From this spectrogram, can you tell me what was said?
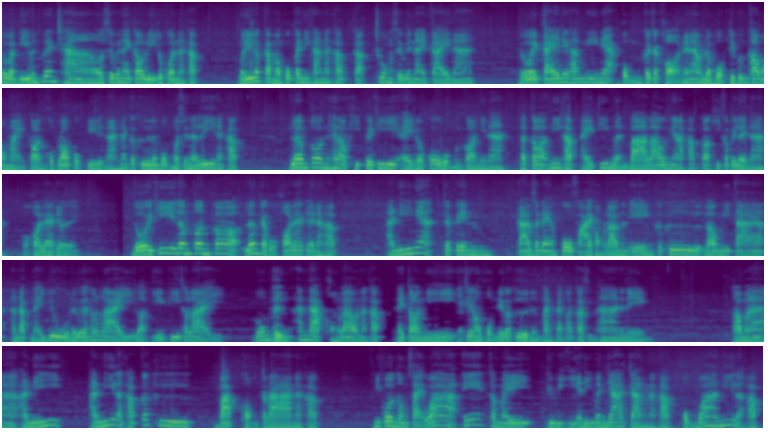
สวัสดีเพื่อนๆชาวเซเว่นไนเกาหลีทุกคนนะครับ วันนี้เรากลับมาพบกันอีกครั้งนะครับ กับช่วงเซเว่นไนไกด์นะ โดยไกด์ในครั้งนี้เนี่ย ผมก็จะขอแนะนำระบบที่เพิ่งเข้ามาใหม่ตอนครบรอบ 6 ปีเลยนะ นั่นก็คือระบบ Mercenary นะครับ เริ่มต้นให้เราคลิกไปที่ไอ้โลโก้หัวมังกรนี้นะ แล้วก็นี่ครับไอ้ที่เหมือนบาร์เล้าเนี่ยแหละครับก็คลิกเข้าไปเลยนะ หัวข้อแรกเลย โดยที่เริ่มต้นก็เริ่มจากหัวข้อแรกเลยนะครับ อันนี้เนี่ยจะเป็น การแสดงโปรไฟล์ของเรานั่นเองก็คือเรามีตาอันดับไหนอยู่เลเวลเท่าไหร่หลอด EXP เท่าไหร่ รวมถึงอันดับของเรานะครับ ในตอนนี้อย่างเช่นของผมนี่ก็คือ 1895 นั่นเอง ต่อมาอันนี้อันนี้แหละครับก็คือบัฟของตรานะครับ มีคนสงสัยว่า เอ๊ะทำไม PVE อันนี้มันยากจังนะครับ ผมว่านี่แหละครับ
